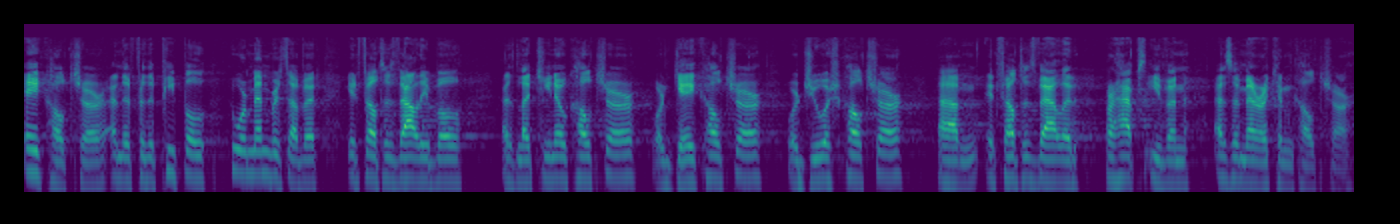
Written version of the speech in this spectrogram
a culture, and that for the people who were members of it, it felt as valuable as Latino culture, or gay culture, or Jewish culture. Um, it felt as valid, perhaps even, as American culture.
